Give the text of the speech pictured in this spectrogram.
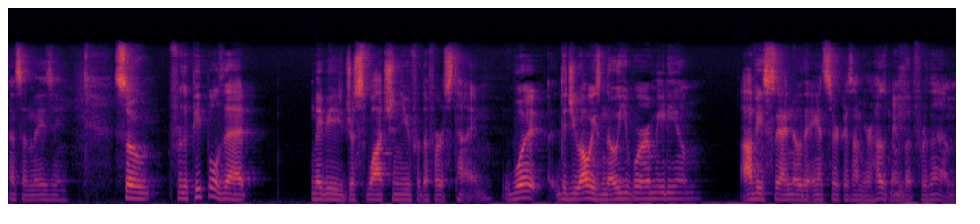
That's amazing. So for the people that maybe just watching you for the first time, what did you always know you were a medium? Obviously, I know the answer because I'm your husband, but for them,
